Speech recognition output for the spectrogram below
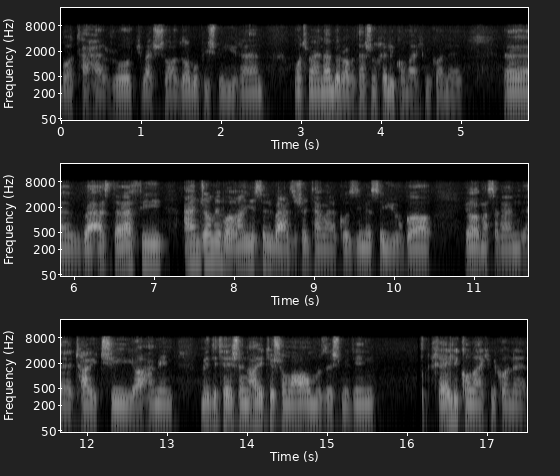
با تحرک و شاداب و پیش بگیرن مطمئنا به رابطهشون خیلی کمک می‌کنه. و از طرفی انجام واقعا یه سری ورزش های تمرکزی مثل یوگا یا مثلا تایچی یا همین مدیتیشن هایی که شما آموزش میدین خیلی کمک می‌کنه.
